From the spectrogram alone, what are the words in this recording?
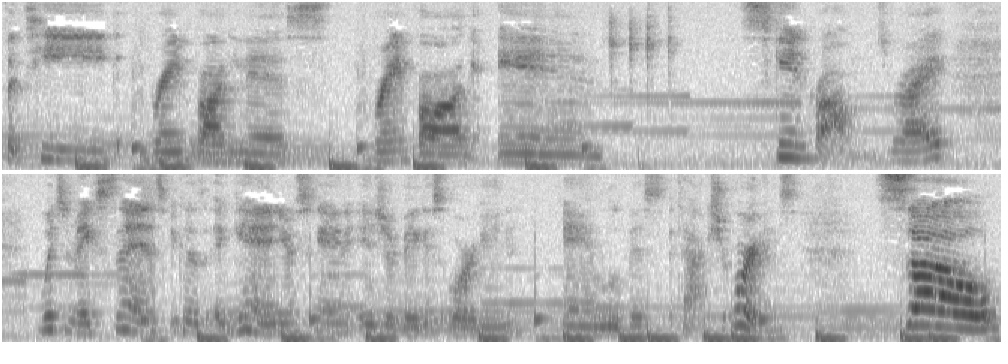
fatigue, brain fogginess, brain fog, and skin problems, right? Which makes sense because again, your skin is your biggest organ and lupus attacks your organs. So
